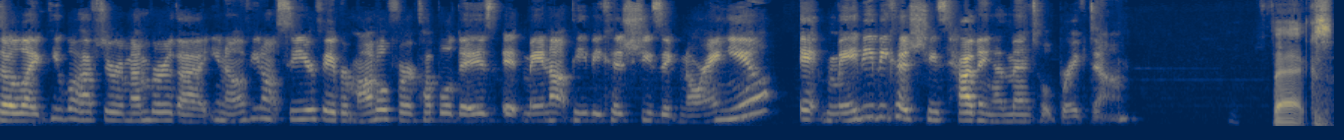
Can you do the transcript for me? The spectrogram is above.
So like people have to remember that, you know, if you don't see your favorite model for a couple of days, it may not be because she's ignoring you. It may be because she's having a mental breakdown. Facts.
